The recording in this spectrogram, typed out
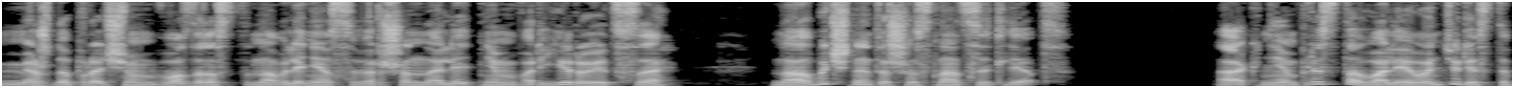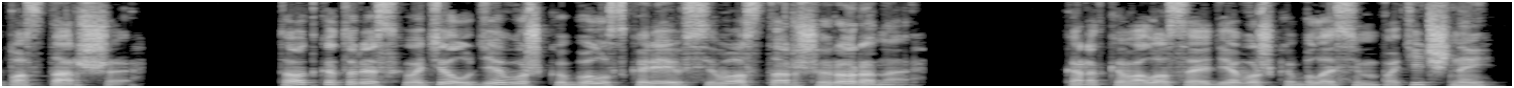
Между прочим, возраст становления совершеннолетним варьируется, но обычно это 16 лет. А к ним приставали авантюристы постарше. Тот, который схватил девушку, был, скорее всего, старше Рорана. Коротковолосая девушка была симпатичной,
